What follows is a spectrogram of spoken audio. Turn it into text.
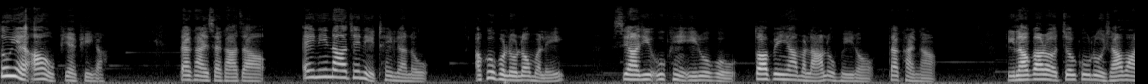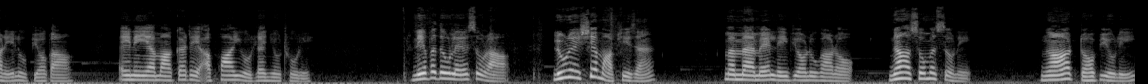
သူ့ရဲ့အားကိုပြန်ဖြေတာတက်ခိုင်စကားကြောင့် အိမ်နီးနားချင်းတွေထိတ်လန့်လို့အခုဘယ်လိုလုပ်မလဲဆရာကြီးဥခင်အေးတို့ကိုတွားပင်းရမလားလို့မေးတော့တက်ခိုင်ကဒီလောက်ကတော့ကြုတ်ကုလို့ရပါတယ်လို့ပြောကအိမ်နေရမှာကတ်တဲ့အဖွားကြီးကိုလက်ညှိုးထိုးတယ်နေဘသူလဲဆိုတော့လူတွေရှက်မှာဖြည့်စမ်းမမှန်မဲလိန်ပြောလို့ကတော့ငါဆိုးမစွနဲ့ငါဒေါ်ပြိုလေး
